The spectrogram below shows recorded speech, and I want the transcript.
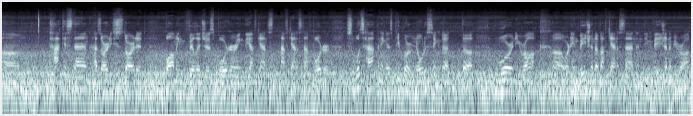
Um, Pakistan has already started bombing villages bordering the Afghanistan, border. So what's happening is people are noticing that the war in Iraq uh, or the invasion of Afghanistan and the invasion of Iraq,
